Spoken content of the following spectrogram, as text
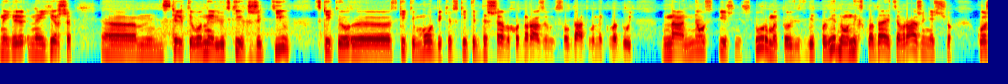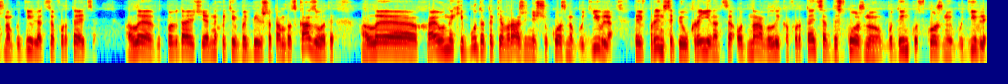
найгір- найгірше ем, скільки вони людських життів, скільки, е, скільки мобіків, скільки дешевих одноразових солдат вони кладуть на неуспішні штурми, то відповідно у них складається враження, що кожна будівля це фортеця. Але відповідаючи, я не хотів би більше там розказувати, але хай у них і буде таке враження, що кожна будівля, та й в принципі Україна це одна велика фортеця, де з кожного будинку, з кожної будівлі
